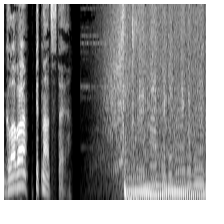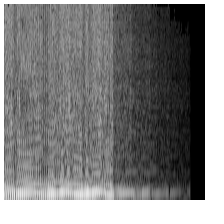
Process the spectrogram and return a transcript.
Глава 15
